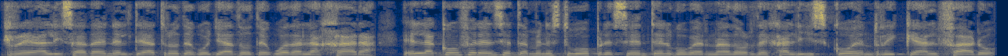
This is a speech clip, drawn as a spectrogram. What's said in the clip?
realizada en el Teatro de Gollado de Guadalajara. En la conferencia también estuvo presente el gobernador de Jalisco, Enrique Alfaro,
